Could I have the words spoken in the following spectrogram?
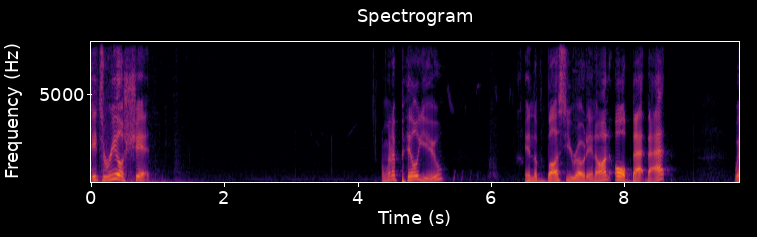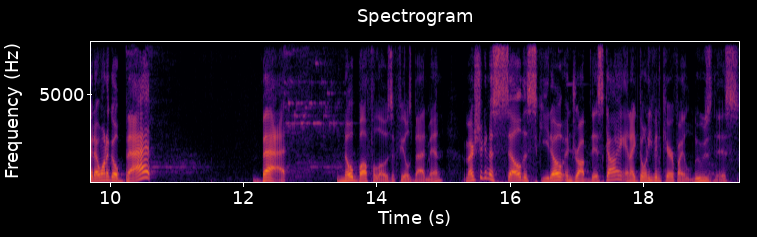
It's real shit. I'm to pill you in the bus you rode in on. Oh, bat, bat. Wait, I want to go bat. Bat. No buffaloes. It feels bad, man. I'm actually to sell the Skeeto and drop this guy, and I don't even care if I lose this.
